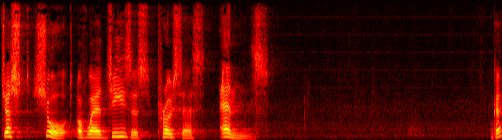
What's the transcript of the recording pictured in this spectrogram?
just short of where Jesus' process ends. Okay?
